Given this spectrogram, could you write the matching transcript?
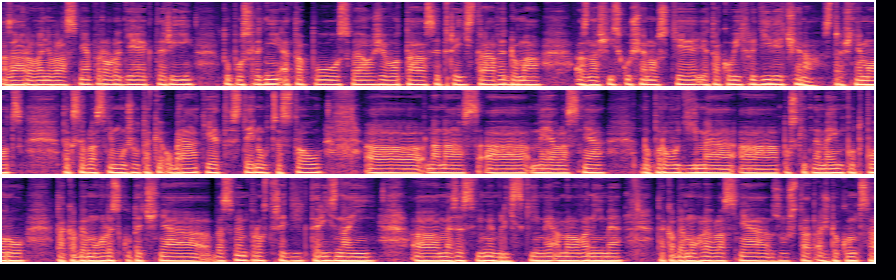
a zároveň vlastně pro lidi, kteří tu poslední etapu svého života si přejí strávit doma a z naší zkušenosti je takových lidí většina, strašně moc, tak se vlastně můžou také obrátit stejnou cestou eh, na nás a my je vlastně doprovodíme a poskytneme jim podporu, tak aby mohli skutečně ve svém prostředí, který znají eh, mezi svými blízkými a milovanými, tak aby mohli vlastně zůstat až do konce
